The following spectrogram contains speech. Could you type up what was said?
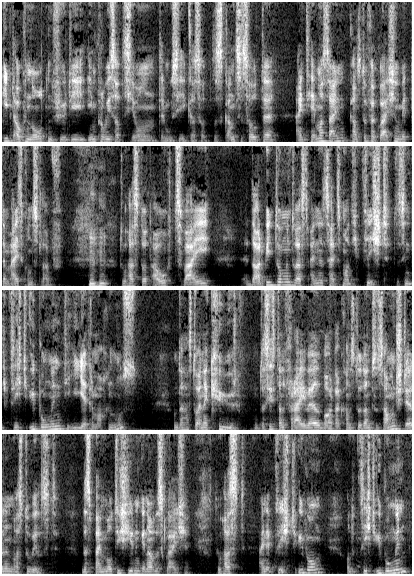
gibt auch Noten für die Improvisation der Musik. Also das Ganze sollte ein Thema sein, kannst du vergleichen mit dem Eiskunstlauf. Du hast dort auch zwei Darbietungen. Du hast einerseits mal die Pflicht, das sind die Pflichtübungen, die jeder machen muss. Und da hast du eine Kür. Und das ist dann frei wählbar. Da kannst du dann zusammenstellen, was du willst. Und das ist beim Multischieren genau das Gleiche. Du hast eine Pflichtübung oder Pflichtübungen,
